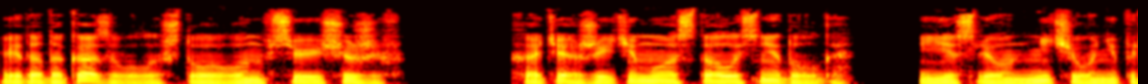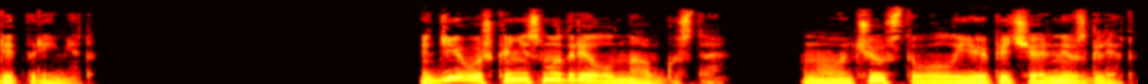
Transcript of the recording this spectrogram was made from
Это доказывало, что он все еще жив. Хотя жить ему осталось недолго, если он ничего не предпримет. Девушка не смотрела на Августа, но он чувствовал ее печальный взгляд.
